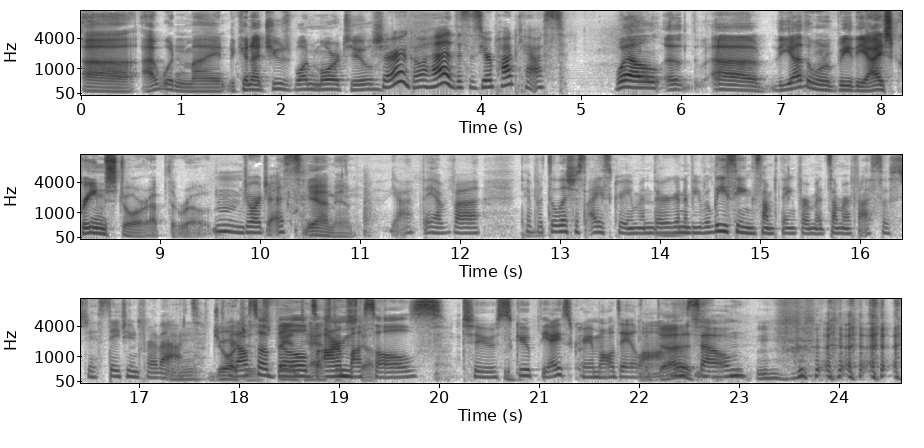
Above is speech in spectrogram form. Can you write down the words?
Uh, I wouldn't mind. Can I choose one more too? Sure, go ahead. This is your podcast. Well, uh, uh, the other one would be the ice cream store up the road. Mm, George's. Yeah, man. Yeah, they have uh, they have a delicious ice cream, and they're going to be releasing something for Midsommarfest. So st- stay tuned for that. Mm-hmm. George it also builds our stuff. muscles to scoop the ice cream all day long. It does. So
